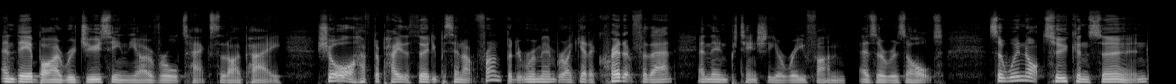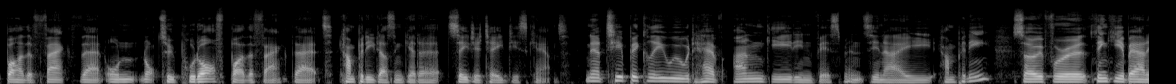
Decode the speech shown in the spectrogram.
and thereby reducing the overall tax that I pay. Sure, I'll have to pay the 30% up front, but remember, I get a credit for that and then potentially a refund as a result. So we're not too concerned by the fact that, or not too put off by the fact that company doesn't get a CGT discount. Now, typically we would have ungeared investments in a company. So if we're thinking about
